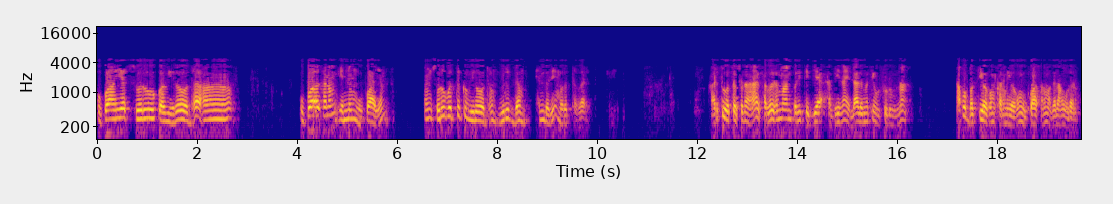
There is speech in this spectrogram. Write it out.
உபாயஸ்வரூப விரோத உபாசனம் என்னும் உபாயம் நம் சுரூபத்துக்கு விரோதம் விருத்தம் என்பதை மறுத்தவர். அடுத்து ஒருத்தர் சொன்னா சர்வதர்மான் பரித்தெஜ்ய அப்படின்னா எல்லா தர்மத்தையும் விட்டுவிடும்னா அப்போ பக்தி யோகம் கர்மயோகம் உபாசனம் அதெல்லாம் விடணும்.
